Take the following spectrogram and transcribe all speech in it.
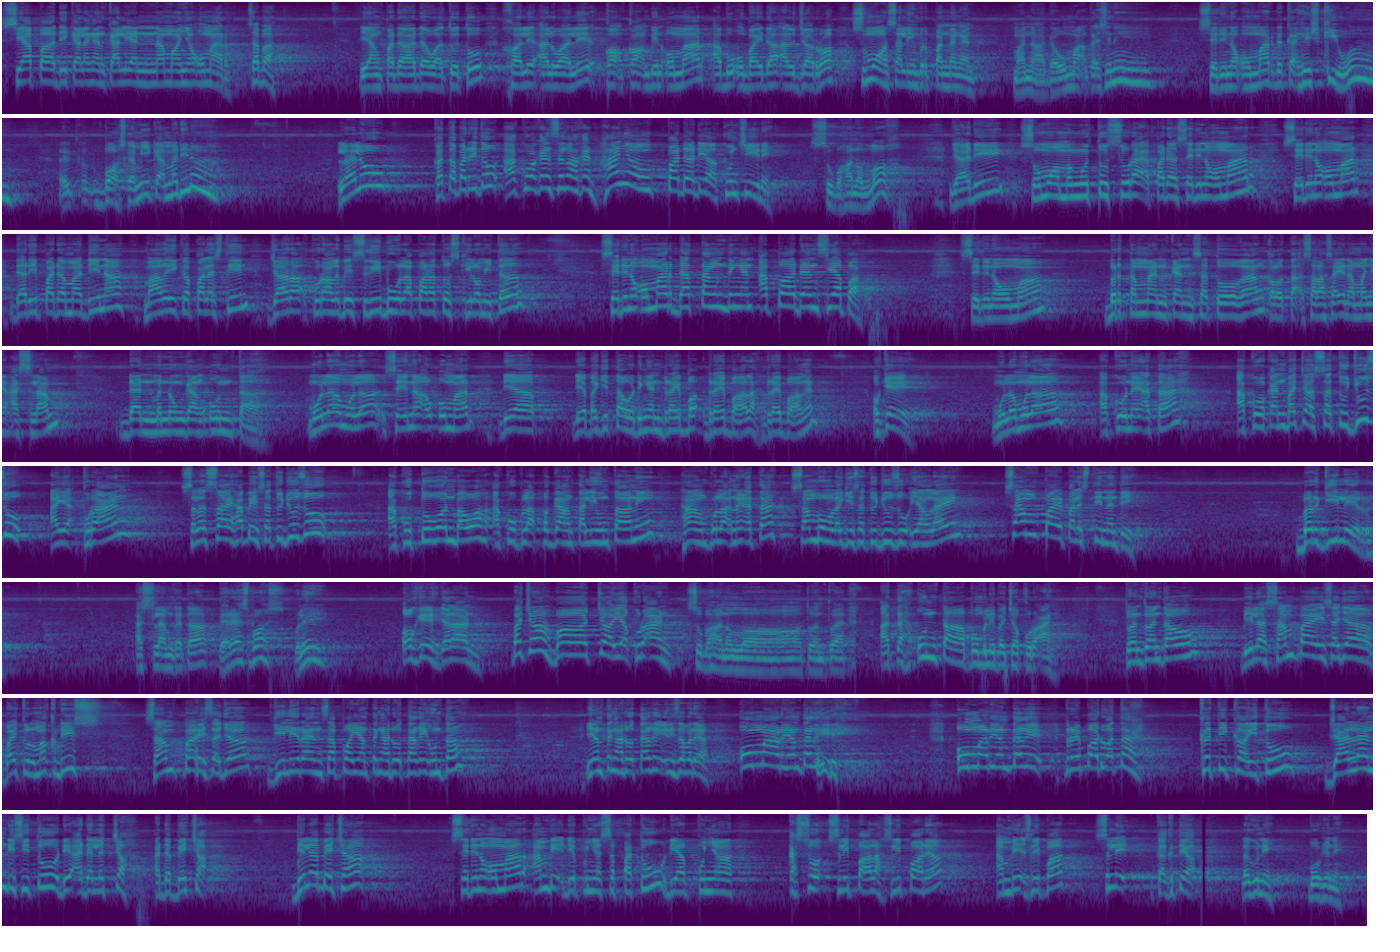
Siapa di kalangan kalian namanya Umar? Siapa? Yang pada ada waktu itu Khalid Al-Walid, Qa' bin Umar, Abu Ubaidah Al-Jarrah semua saling berpandangan. Mana ada Umar kat sini? Sayyidina Umar dekat HQ lah. Bos kami kat Madinah. Lalu kata pada itu, aku akan serahkan hanya pada dia kunci ini. Subhanallah. Jadi semua mengutus surat pada Sayyidina Umar. Sayyidina Umar daripada Madinah mari ke Palestin, jarak kurang lebih 1800 km. Sayyidina Umar datang dengan apa dan siapa? Sayyidina Umar bertemankan satu orang kalau tak salah saya namanya Aslam dan menunggang unta. Mula-mula Sayyidina Umar dia dia bagi tahu dengan driver driver lah driver kan. Okey. Mula-mula aku naik atas, aku akan baca satu juzuk ayat Quran. Selesai habis satu juzuk, aku turun bawah, aku pula pegang tali unta ni, hang pula naik atas, sambung lagi satu juzuk yang lain sampai Palestin nanti. Bergilir. Aslam kata, beres bos, boleh. Okey, jalan. Baca, baca ayat Quran. Subhanallah, tuan-tuan. Atas unta pun boleh baca Quran. Tuan-tuan tahu, bila sampai saja Baitul Maqdis, sampai saja giliran siapa yang tengah duk tarik unta? Yang tengah duk tarik ni siapa dia? Umar yang tarik. Umar yang tarik, driver duk atas. Ketika itu, jalan di situ dia ada lecah, ada becak. Bila becak, Sayyidina Umar ambil dia punya sepatu, dia punya kasut selipar lah, selipar dia. Ambil selipar, selit kat ketiak. Lagu ni, bawah macam ni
